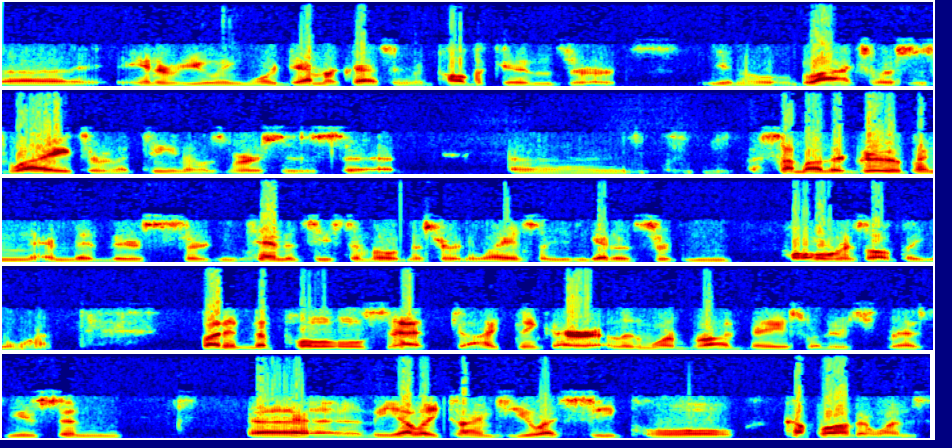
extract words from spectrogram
uh, interviewing more Democrats and Republicans, or you know, blacks versus whites, or Latinos versus uh, uh, some other group, and and there's certain tendencies to vote in a certain way, so you can get a certain poll result that you want. But in the polls that I think are a little more broad based, whether it's Rasmussen, uh, the LA Times USC poll, a couple other ones,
